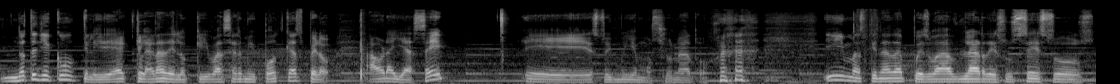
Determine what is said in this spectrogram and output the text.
no tenía como que la idea clara de lo que iba a ser mi podcast, pero ahora ya sé. Eh, estoy muy emocionado. y más que nada, pues va a hablar de sucesos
